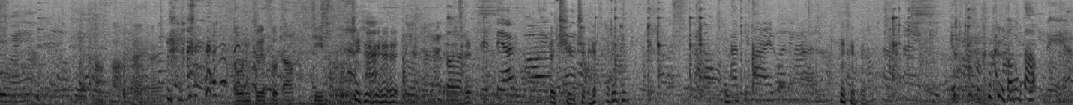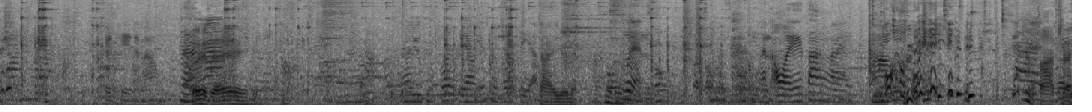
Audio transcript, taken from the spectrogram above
ีไหมอะเทต่อต่อได้ได้ตูนคือสุดเอาจีนต้นตีเตี้ยจีนต้องอธิบายด้วยในงานน้ำชาให้ปีดอยู่ต้องจับเนี่ยเคยเทแต่เหล้าเฮ้ยเล ยยูทูบเบอร์เตรียมยูทูบเบอร์เตรียมตายอยู่เนี่ยเหมือนเหมือนเอาไว้ตั้งอะไรปาดเลย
